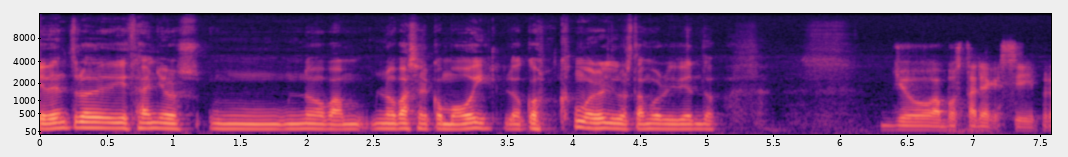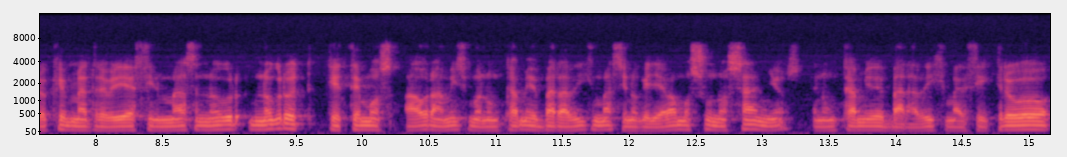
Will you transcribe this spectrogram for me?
que dentro de 10 años mm, no, va, no va a ser como hoy, lo, como hoy lo estamos viviendo. Yo apostaría que sí, pero es que me atrevería a decir más. No, no creo que estemos ahora mismo en un cambio de paradigma, sino que llevamos unos años en un cambio de paradigma. Es decir, creo,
